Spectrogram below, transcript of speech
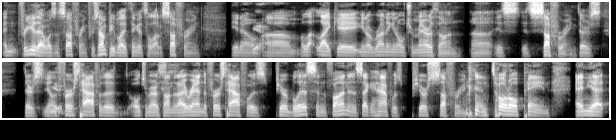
and for you that wasn't suffering. For some people, I think it's a lot of suffering. You know, yeah. um, like a you know running an ultra marathon uh, is is suffering. There's there's you know yeah. the first half of the ultra marathon that I ran. The first half was pure bliss and fun, and the second half was pure suffering and total pain. And yet,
